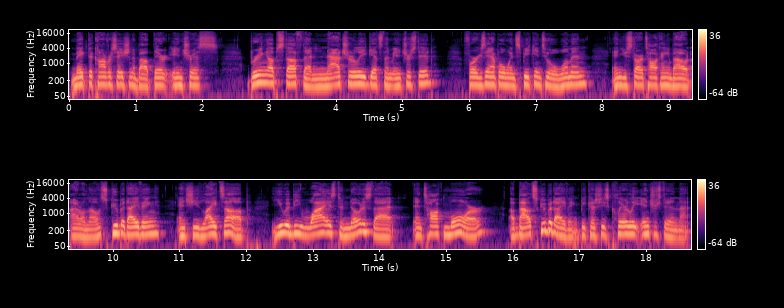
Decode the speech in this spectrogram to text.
make the conversation about their interests, bring up stuff that naturally gets them interested. For example, when speaking to a woman and you start talking about, I don't know, scuba diving and she lights up, you would be wise to notice that and talk more about scuba diving because she's clearly interested in that.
